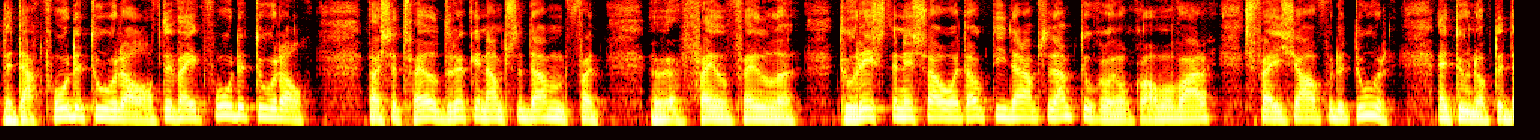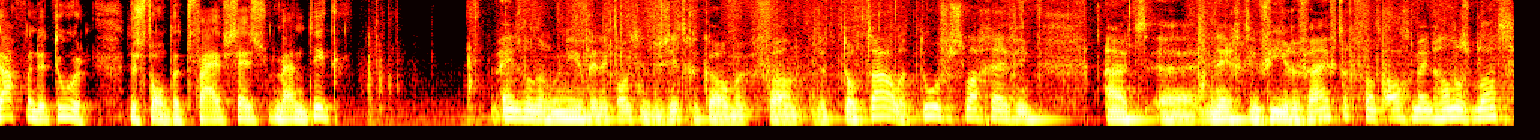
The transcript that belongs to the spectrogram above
De dag voor de Tour al, of de week voor de Tour al... was het veel druk in Amsterdam. Eh, veel veel eh, toeristen en zo, het ook die naar Amsterdam toegekomen waren... speciaal voor de Tour. En toen op de dag van de Tour... er stond het vijf, zes man dik. Op een of andere manier ben ik ooit in bezit gekomen van de totale tourverslaggeving uit eh, 1954 van het Algemeen Handelsblad.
